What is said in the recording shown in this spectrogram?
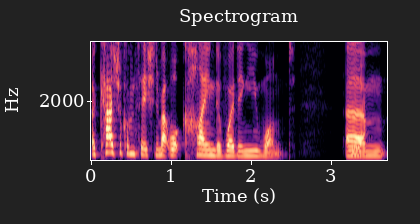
a casual conversation about what kind of wedding you want Yeah. um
